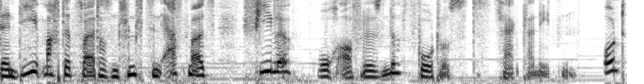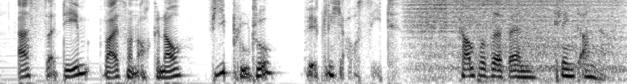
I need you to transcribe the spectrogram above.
denn die machte 2015 erstmals viele hochauflösende Fotos des Zwergplaneten. Und erst seitdem weiß man auch genau, wie Pluto wirklich aussieht. Campus FM klingt anders.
